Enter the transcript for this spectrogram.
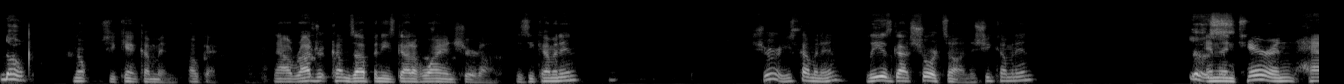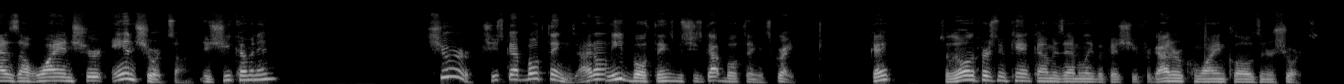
No. No, she can't come in. Okay. Now Roderick comes up and he's got a Hawaiian shirt on. Is he coming in? Sure, he's coming in. Leah's got shorts on. Is she coming in? Yes. And then Karen has a Hawaiian shirt and shorts on. Is she coming in? Sure, she's got both things. I don't need both things, but she's got both things. It's great. Okay. So the only person who can't come is Emily because she forgot her Hawaiian clothes and her shorts.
